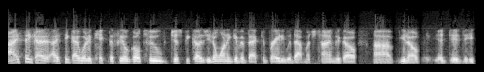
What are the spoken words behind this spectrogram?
I, I think I, I think I would have kicked the field goal too, just because you don't want to give it back to Brady with that much time to go. Uh, you know, it, Wait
